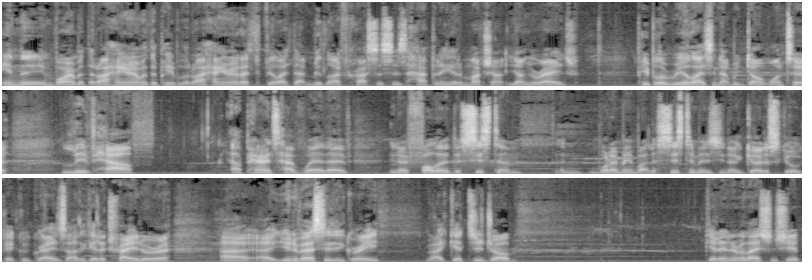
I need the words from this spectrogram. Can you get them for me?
in the environment that I hang around with, the people that I hang around, I feel like that midlife crisis is happening at a much younger age. People are realizing that we don't want to live how our parents have, where they've, you know, followed the system. And what I mean by the system is, you know, go to school, get good grades, either get a trade or a, uh, a university degree, right? Get your job, get in a relationship,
